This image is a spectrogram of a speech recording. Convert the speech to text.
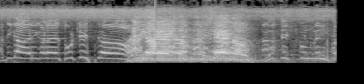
അധികാരികളെ സൂക്ഷിച്ചോ. മൂച്ചിക്കുണ്ടിൻ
